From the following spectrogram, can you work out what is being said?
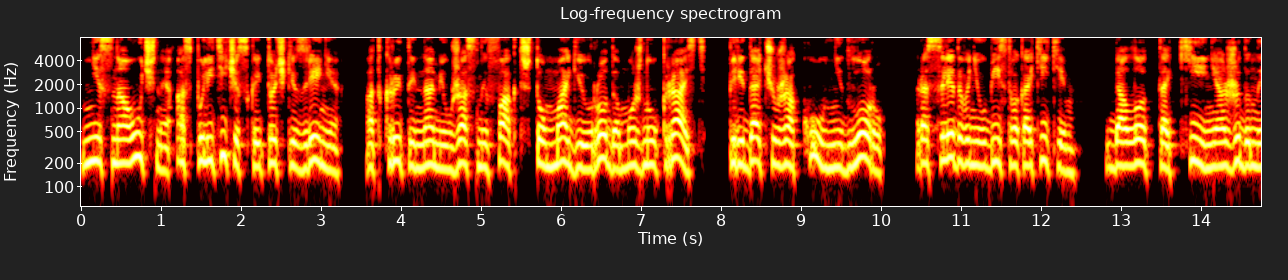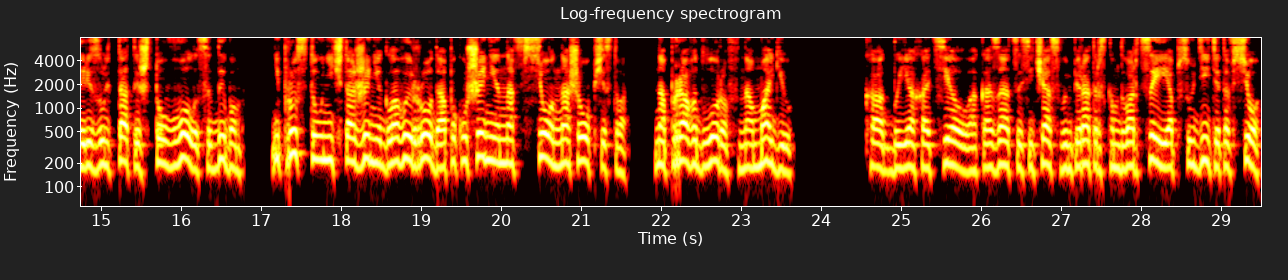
не с научной, а с политической точки зрения открытый нами ужасный факт, что магию рода можно украсть, передать чужаку, не Длору. Расследование убийства Какики дало такие неожиданные результаты, что волосы дыбом. Не просто уничтожение главы рода, а покушение на все наше общество, на право Длоров, на магию. Как бы я хотел оказаться сейчас в императорском дворце и обсудить это все,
